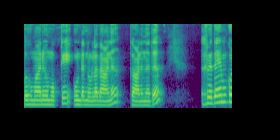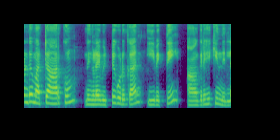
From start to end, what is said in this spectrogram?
ബഹുമാനവും ഒക്കെ ഉണ്ടെന്നുള്ളതാണ് കാണുന്നത്. ഹൃദയം കൊണ്ട് മറ്റാർക്കും നിങ്ങളെ വിട്ടുകൊടുക്കാൻ ഈ വ്യക്തി ആഗ്രഹിക്കുന്നില്ല.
